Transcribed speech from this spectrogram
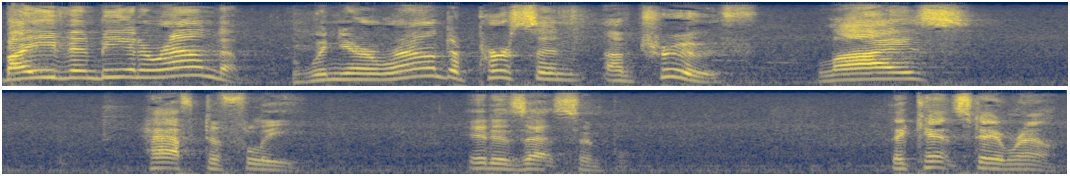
by even being around them. When you're around a person of truth, lies have to flee. It is that simple. They can't stay around.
